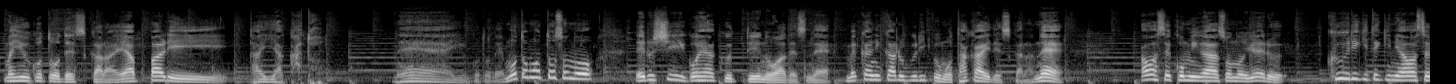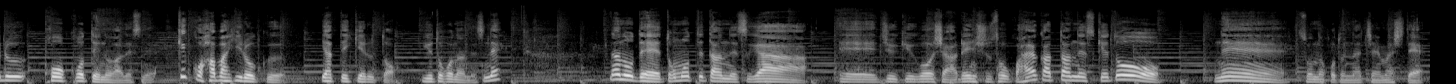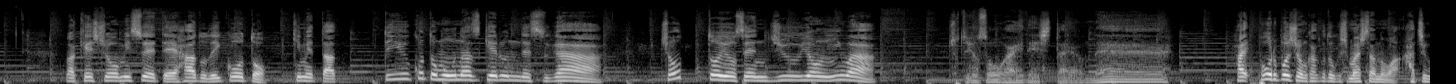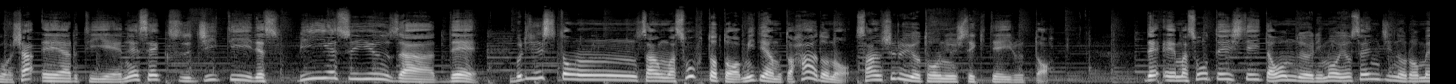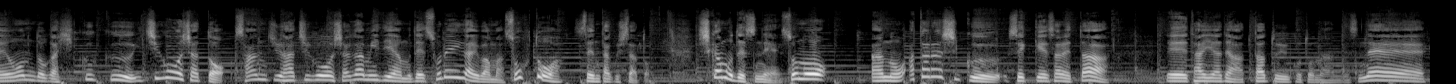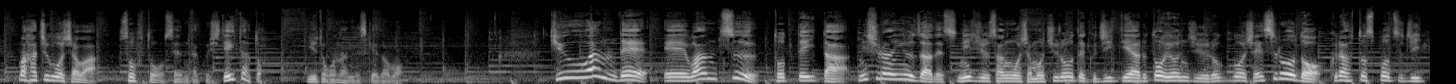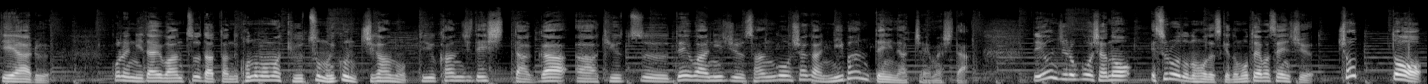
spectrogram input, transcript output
まあ、いうことですからやっぱりタイヤかと。ねえいうことで。もともとその LC500 っていうのはですねメカニカルグリップも高いですからね合わせ込みがそのいわゆる空力的に合わせる方向っていうのがですね結構幅広くやっていけるというところなんですね。なのでと思ってたんですが、えー、19号車練習走行早かったんですけどねえそんなことになっちゃいまして、まあ、決勝を見据えてハードで行こうと決めたっていうこともうなずけるんですがちょっと予選14位はちょっと予想外でしたよね。はいポールポジション獲得しましたのは8号車 ARTANSXGT です。BS ユーザーでブリヂストンさんはソフトとミディアムとハードの3種類を投入してきていると。で、えー、まあ、想定していた温度よりも予選時の路面温度が低く1号車と38号車がミディアムでそれ以外はまソフトを選択したと。しかもですねそのあの新しく設計された、タイヤであったということなんですね、まあ、8号車はソフトを選択していたというところなんですけども。Q1 で、えー、1、2取っていたミシュランユーザーです。23号車モチュローテク GTR と46号車 S ロードクラフトスポーツ GTR これ2台1、2だったんでこのまま Q2 も行くん違うの？っていう感じでしたが Q2 では23号車が2番手になっちゃいました。で46号車の S ロードの方ですけど本山選手ちょっと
